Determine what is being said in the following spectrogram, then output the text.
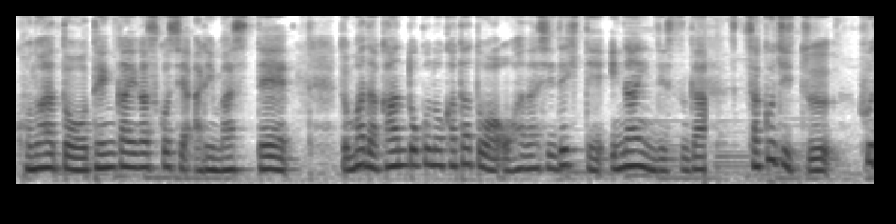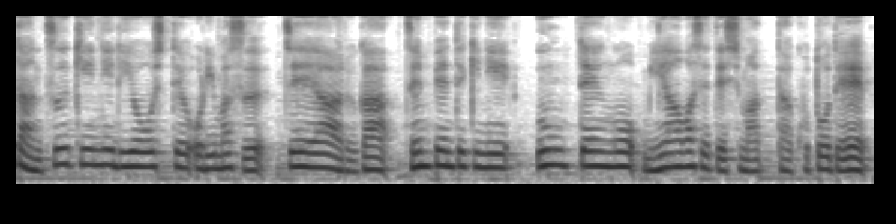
この後展開が少しありまして、まだ監督の方とはお話できていないんですが、昨日普段通勤に利用しております JR が全編的に運転を見合わせてしまったことで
